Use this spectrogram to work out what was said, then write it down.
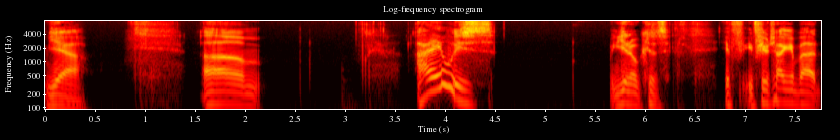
Yeah. Um, I always, you know, because if if you're talking about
